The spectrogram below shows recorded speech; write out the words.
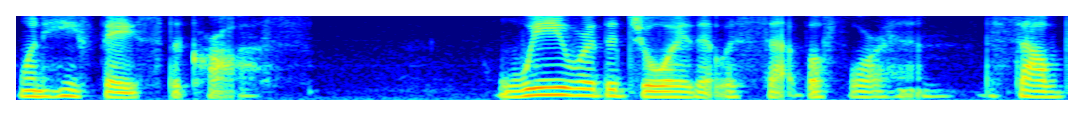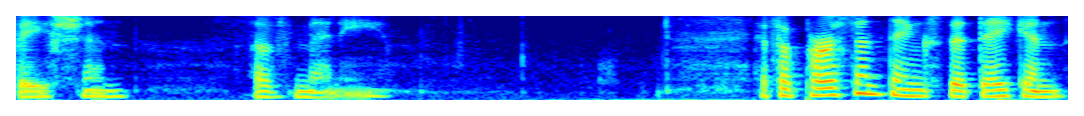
when He faced the cross. We were the joy that was set before Him, the salvation of many. If a person thinks that they can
